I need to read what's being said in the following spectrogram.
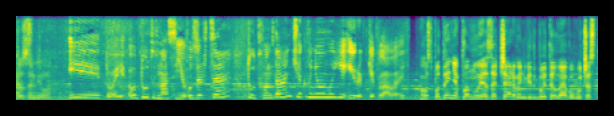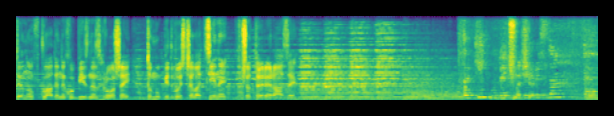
зрозуміло. І той, отут в нас є озерце, тут фонтанчик в ньому є, і рибки плавають. Господиня планує за червень відбити левову частину вкладених у бізнес грошей, тому підвищила ціни в чотири рази. Такий буде 400 е,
